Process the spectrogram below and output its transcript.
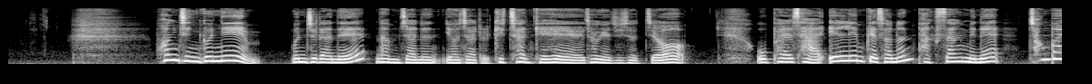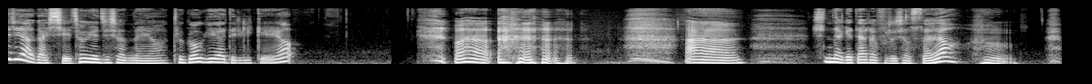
황진구님, 문주란의 남자는 여자를 귀찮게 해 정해주셨죠. 5841님께서는 박상민의 청바지 아가씨 정해주셨네요. 두 곡 이어드릴게요. 와, 아, 신나게 따라 부르셨어요?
